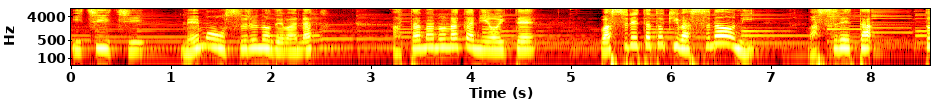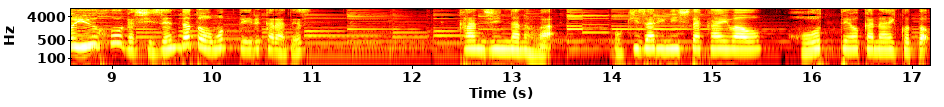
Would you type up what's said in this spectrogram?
いちいちメモをするのではなく、頭の中に置いて、忘れた時は素直に忘れたという方が自然だと思っているからです。肝心なのは、置き去りにした会話を放っておかないこと。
